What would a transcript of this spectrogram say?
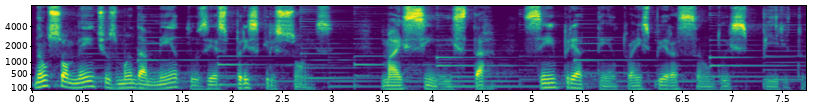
não somente os mandamentos e as prescrições, mas sim estar sempre atento à inspiração do Espírito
